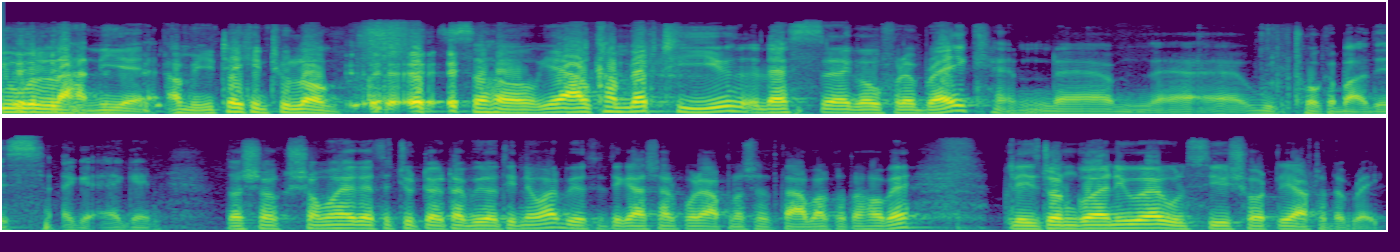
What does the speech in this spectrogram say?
you will learn, yeah. I mean, you're taking too long. so, yeah, I'll come back to you. Let's uh, go for a break and um, uh, we'll talk about this ag- again. দর্শক সময় হয়ে গেছে ছোট্ট একটা বিরতি নেওয়ার বিরতি থেকে আসার পরে আপনার সাথে আবার কথা হবে please don't go anywhere will see you shortly after the break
